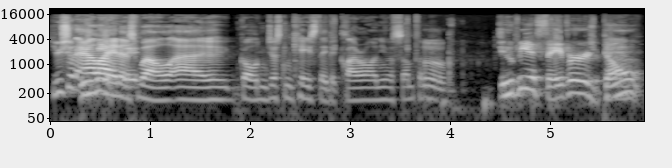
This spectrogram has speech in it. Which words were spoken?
You should ally it as well, uh, Golden, just in case they declare on you or something. Ooh. Do me a favor. Japan. Don't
